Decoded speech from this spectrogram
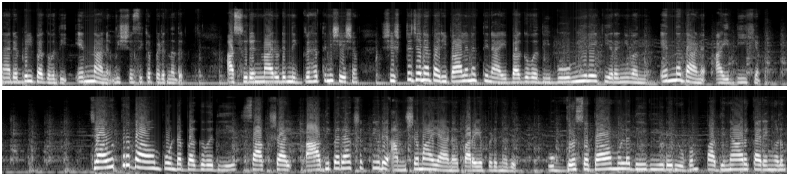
നരബിൽ ഭഗവതി എന്നാണ് വിശ്വസിക്കപ്പെടുന്നത്. അസുരന്മാരുടെ നിഗ്രഹത്തിന് ശേഷം ശിഷ്ടജന പരിപാലനത്തിനായി ഭഗവതി ഭൂമിയിലേക്ക് ഇറങ്ങി വന്നു എന്നതാണ് ഐതിഹ്യം. രൗദ്രഭാവം പൂണ്ട ഭഗവതിയെ സാക്ഷാൽ ആദിപരാശക്തിയുടെ അംശമായാണ് പറയപ്പെടുന്നത്. ഉഗ്ര സ്വഭാവമുള്ള ദേവിയുടെ രൂപം പതിനാറ് കരങ്ങളും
